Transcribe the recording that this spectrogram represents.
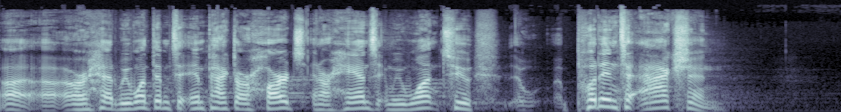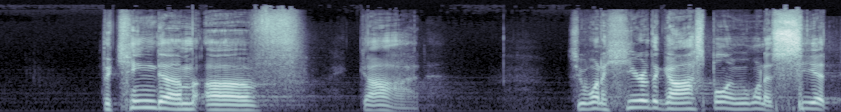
uh, our head. We want them to impact our hearts and our hands, and we want to put into action the kingdom of God. So we want to hear the gospel and we want to see it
